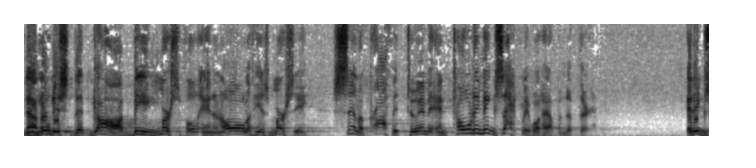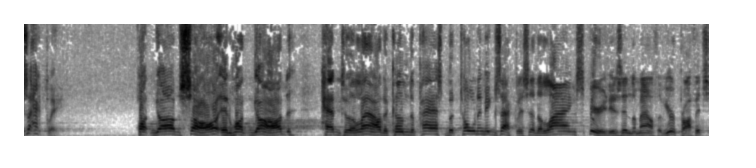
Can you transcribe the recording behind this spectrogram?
Now, notice that God, being merciful and in all of His mercy, sent a prophet to him and told him exactly what happened up there. And exactly what God saw and what God had to allow to come to pass, but told him exactly, said, A lying spirit is in the mouth of your prophets,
